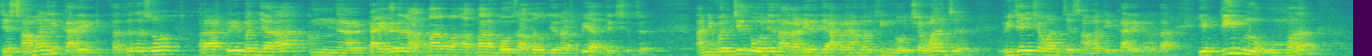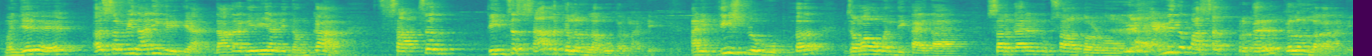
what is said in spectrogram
जे सामाजिक कार्य करतात जसं राष्ट्रीय बंजारा टायगर आत्मा आत्माराम भाऊ जाधव हो, जे राष्ट्रीय अध्यक्षचं आणि वंचित बहुजन आघाडीवर जे आपण अमरसिंग भाऊ चव्हाणचं विजय चव्हाणचे सामाजिक कार्यकर्ता हे तीन लोक म्हणजे असंविधानिकरित्या दादागिरी आणि धमका सातचं तीनचं सात कलम लागू करणार आहे. आणि तीस लोक जमावबंदी कायदा सरकारी नुकसान करणं विविध पाच सात प्रकारे कलम लागणार आहे.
